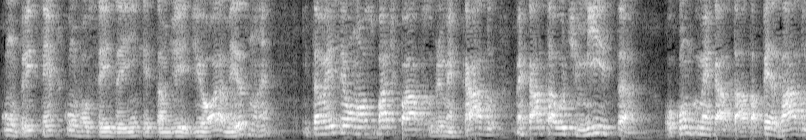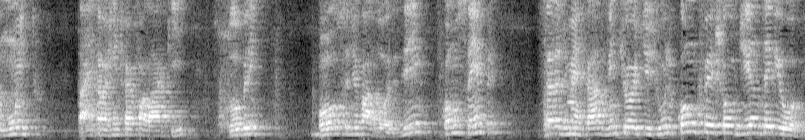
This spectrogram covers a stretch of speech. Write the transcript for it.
cumprir sempre com vocês aí em questão de, de hora mesmo, né? Então esse é o nosso bate-papo sobre mercado. O mercado está otimista ou como que o mercado está? Está pesado muito, tá? Então a gente vai falar aqui sobre bolsa de valores e como sempre Esfera de mercado 28 de julho, como que fechou o dia anterior?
